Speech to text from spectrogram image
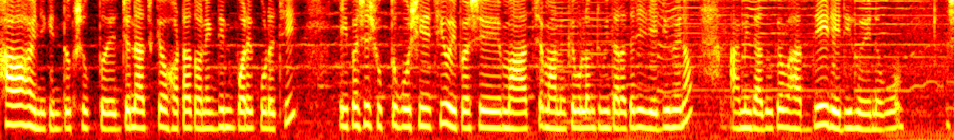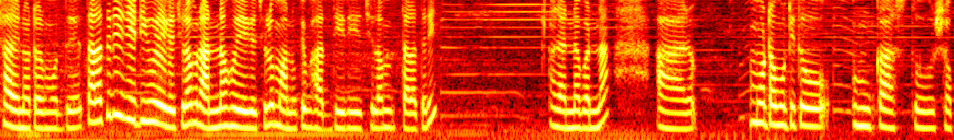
খাওয়া হয়নি কিন্তু শুক্তো। এর জন্য আজকে হঠাৎ অনেক দিন পরে করেছি। এই পাশে শুক্তো বসিয়েছি, ওই পাশে মাছ মানুকে বললাম, তুমি তাড়াতাড়ি রেডি হয়ে নাও। আমি দাদুকে ভাত দিয়েই রেডি হয়ে নেব। সাড়ে নটার মধ্যে। তাড়াতাড়ি রেডি হয়ে গেছিলাম, রান্না হয়ে গেছিল। মানুকে ভাত দিয়ে দিয়েছিলাম তাড়াতাড়ি রান্না বান্না আর মোটামুটি তো কাজ তো সব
